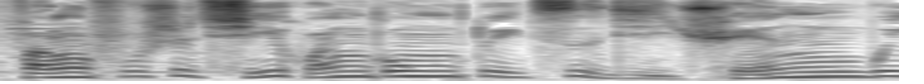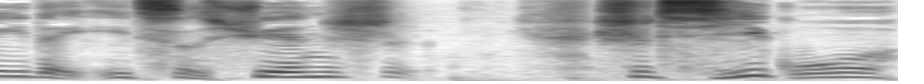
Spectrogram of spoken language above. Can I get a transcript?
仿佛是齐桓公对自己权威的一次宣誓。是齐国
